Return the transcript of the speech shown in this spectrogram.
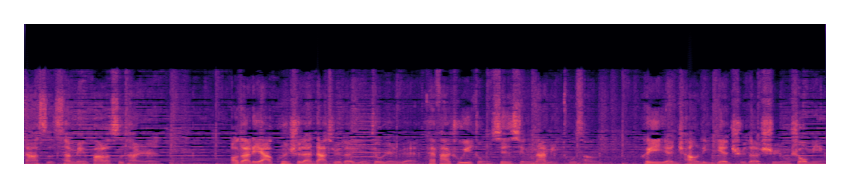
打死三名巴勒斯坦人。澳大利亚昆士兰大学的研究人员开发出一种新型纳米涂层，可以延长锂电池的使用寿命，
